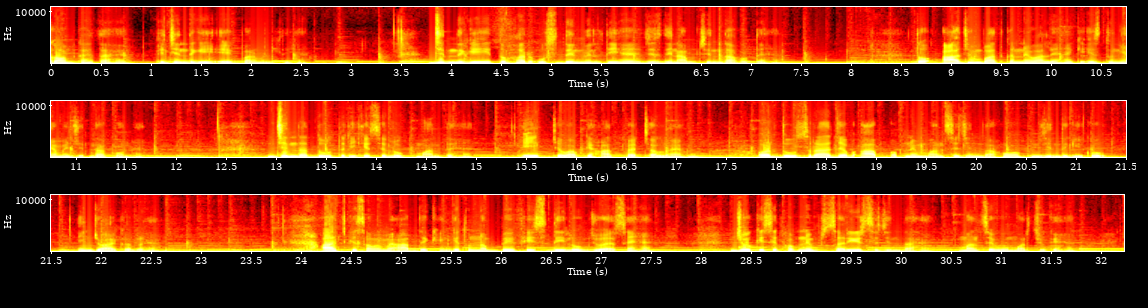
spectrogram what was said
कौन कहता है कि ज़िंदगी एक बार मिलती है? ज़िंदगी तो हर उस दिन मिलती है जिस दिन आप ज़िंदा होते हैं। तो आज हम बात करने वाले हैं कि इस दुनिया में ज़िंदा कौन है? ज़िंदा दो तरीके से लोग मानते हैं। एक, जब आपके हाथ पैर चल रहे हों, और दूसरा, जब आप अपने मन से ज़िंदा हों, अपनी ज़िंदगी को एंजॉय कर रहे हों। आज के समय में आप देखेंगे तो नब्बे फ़ीसदी लोग जो ऐसे हैं जो कि सिर्फ़ अपने शरीर से ज़िंदा हैं। मन से वो मर चुके हैं।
